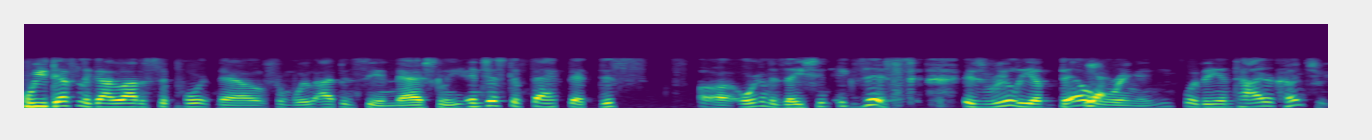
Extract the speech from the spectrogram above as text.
We definitely got a lot of support now from what I've been seeing nationally, and just the fact that this uh, organization exists is really a bell Yeah. ringing for the entire country.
